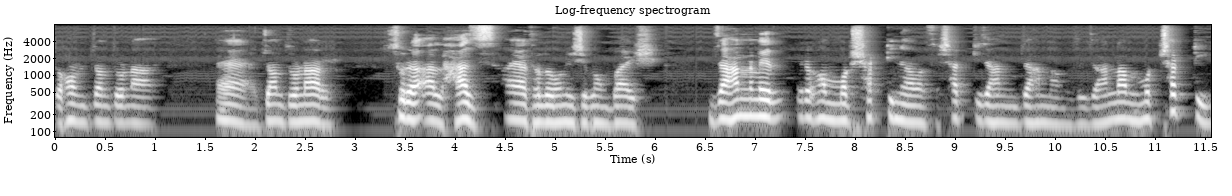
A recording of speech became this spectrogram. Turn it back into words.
দহন যন্ত্রণা হ্যাঁ যন্ত্রণার সুরা আল হাজ আয়াত হলো উনিশ এবং বাইশ। জাহান্নামের এরকম মোট ষাটটি নাম আছে ষাটটি জাহান, জাহান্নাম জাহান্নাম মোট ষাটটি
